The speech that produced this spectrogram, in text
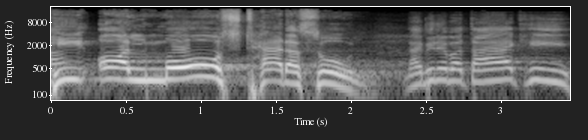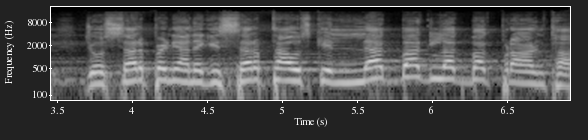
he almost had a soul. नबी ने बताया कि जो सर्पेंट यानी कि सर्प था उसके लगभग लगभग प्राण था।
